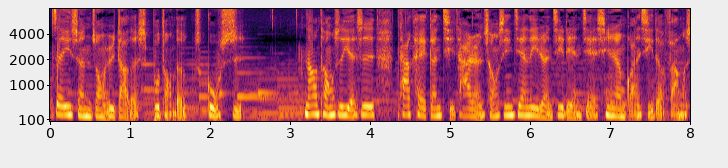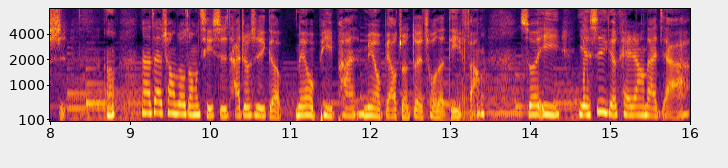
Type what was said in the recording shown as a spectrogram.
这一生中遇到的不同的故事，然后同时也是他可以跟其他人重新建立人际连接、信任关系的方式。嗯，那在创作中，其实它就是一个没有批判、没有标准对错的地方。所以也是一个可以让大家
